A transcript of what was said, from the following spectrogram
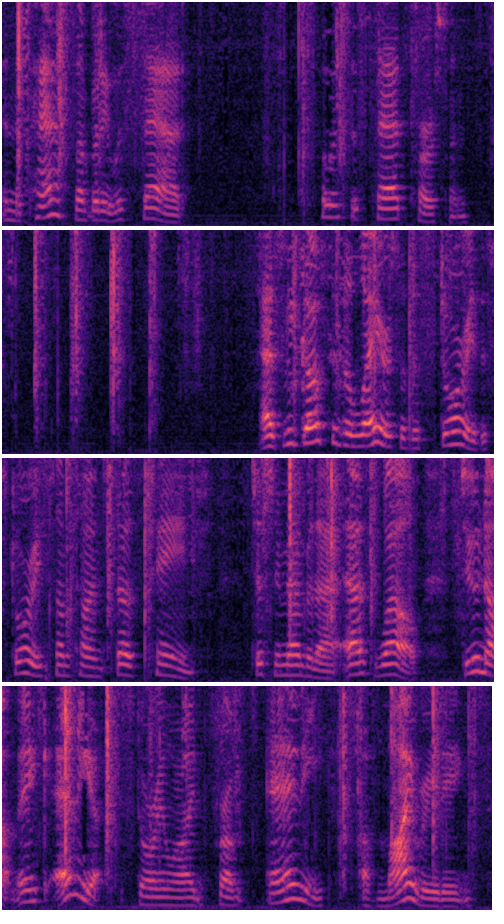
In the past, somebody was sad. Who is the sad person? As we go through the layers of the story, the story sometimes does change. Just remember that as well. Do not make any storyline from any of my readings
